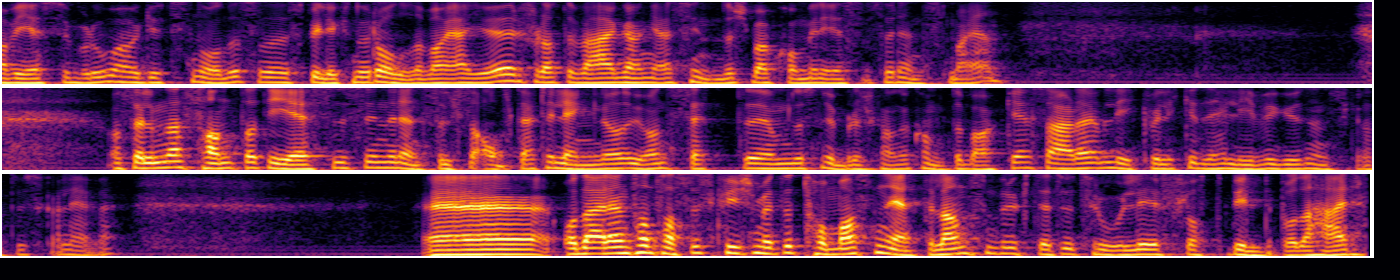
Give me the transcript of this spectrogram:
av Jesu blod, av Guds nåde, så det spiller ikke noen rolle hva jeg gjør. For hver gang jeg synder, så bare kommer Jesus og renser meg igjen. Og selv om det er sant at Jesus sin renselse alltid er tilgjengelig, og uansett eh, om du snubler, så kan du komme tilbake, så er det likevel ikke det livet Gud ønsker at du skal leve. Eh, og det er en fantastisk fyr som heter Thomas Neteland, som brukte et utrolig flott bilde på det her.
